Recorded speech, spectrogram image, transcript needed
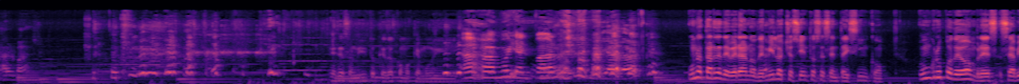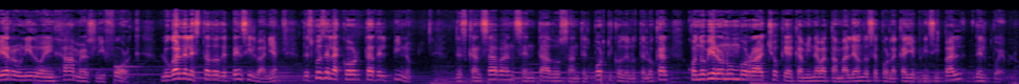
Alba. Ese sonidito quedó como que muy... Ajá, muy al par. Una tarde de verano de 1865, un grupo de hombres se había reunido en Hammersley Fork, lugar del estado de Pensilvania, después de la corta del pino. Descansaban sentados ante el pórtico del hotel local cuando vieron un borracho que caminaba tambaleándose por la calle principal del pueblo.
